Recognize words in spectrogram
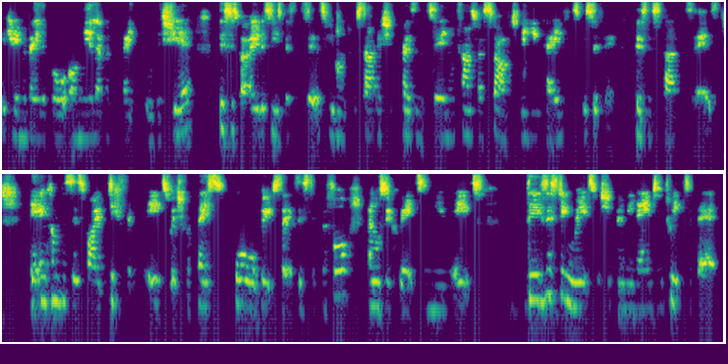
became available on the 11th of April this year. This is for overseas businesses who want to establish a presence in or transfer staff to the UK for specific business purposes. It encompasses five different routes, which replace four routes that existed before and also creates a new route. The existing routes, which have been renamed and tweaked a bit,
